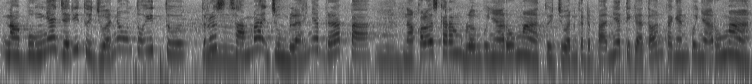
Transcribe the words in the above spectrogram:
Nabungnya jadi tujuannya untuk itu. Terus sama jumlahnya berapa? Nah kalau sekarang belum punya rumah, tujuan ke depannya tiga tahun pengen punya rumah.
